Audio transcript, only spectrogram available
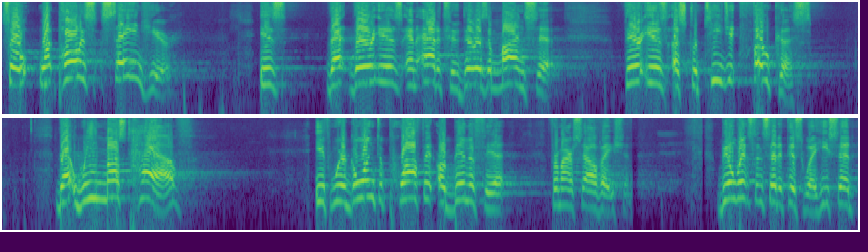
So, what Paul is saying here is that there is an attitude, there is a mindset, there is a strategic focus that we must have if we're going to profit or benefit from our salvation. Bill Winston said it this way He said,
